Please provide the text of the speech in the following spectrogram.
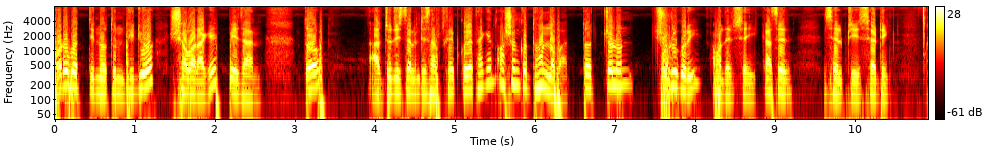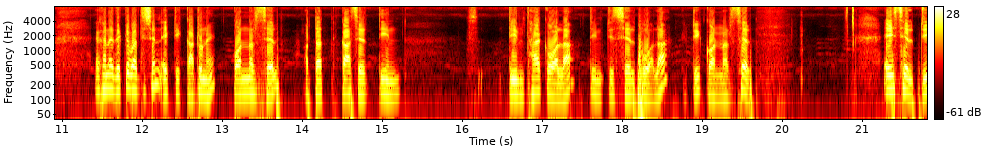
পরবর্তী নতুন ভিডিও সবার আগে পেয়ে যান। তো, আর যদি চ্যানেলটি সাবস্ক্রাইব করে থাকেন, অসংখ্য ধন্যবাদ। তো চলুন শুরু করি আমাদের সেই কাচের সেলফটি সেটিং এখানে দেখতে পাচ্ছেন একটি কার্টুনে কর্নার সেলফ অর্থাৎ কাচের তিন তিন থাকওয়ালা, তিনটি সেলফওয়ালা, একটি কর্নার সেল। এই সেলফটি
